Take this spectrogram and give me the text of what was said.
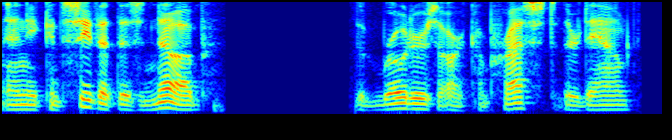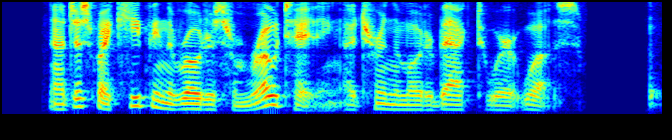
And you can see that this nub, the rotors are compressed, they're down. Now just by keeping the rotors from rotating, I turn the motor back to where it was. And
